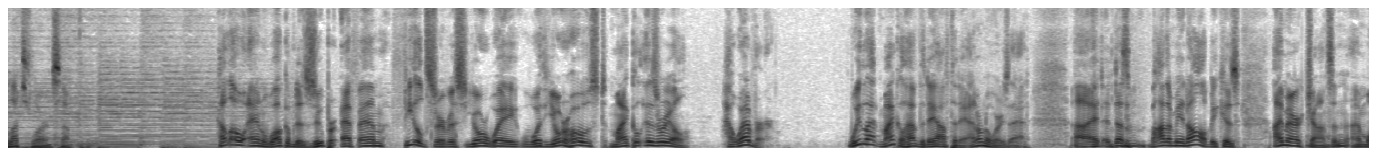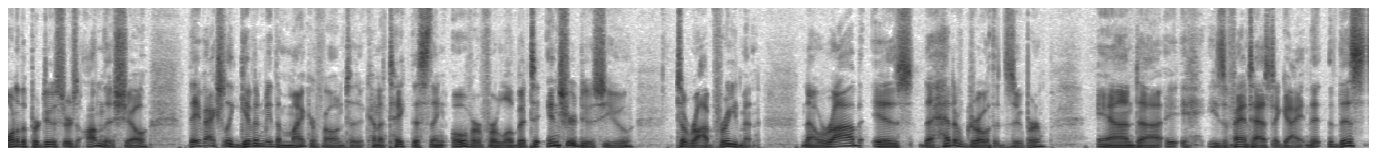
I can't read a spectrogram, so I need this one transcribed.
let's learn something. Hello and welcome to Zuper FM Field Service Your Way with your host, Michael Israel. However, we let Michael have the day off today. I don't know where he's at. Uh, it, it, doesn't bother me at all because I'm Eric Johnson. I'm one of the producers on this show. They've actually given me the microphone to kind of take this thing over for a little bit to introduce you to Rob Freedman. Now, Rob is the head of growth at Zuper and uh, he's a fantastic guy. This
